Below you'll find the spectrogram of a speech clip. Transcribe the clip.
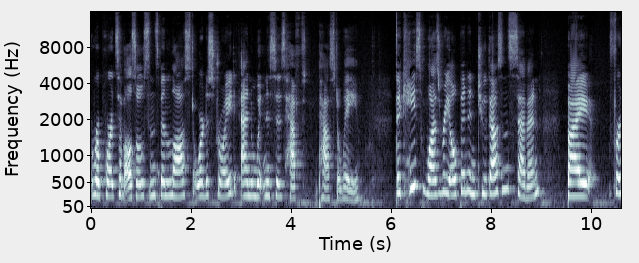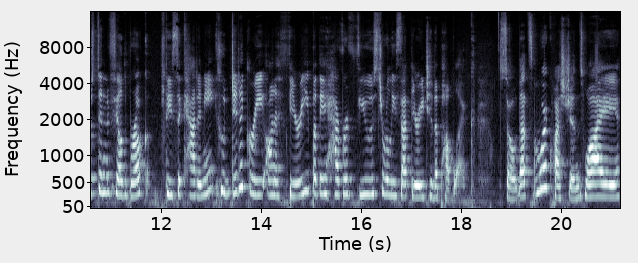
reports have also since been lost or destroyed, and witnesses have passed away. The case was reopened in 2007 by Fürstenfeldbruck Police Academy, who did agree on a theory, but they have refused to release that theory to the public. So that's more questions. Why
